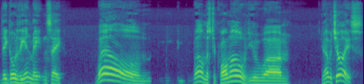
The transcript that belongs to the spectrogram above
they go to the inmate and say, "Well, well, Mr. Cuomo, you um, you have a choice:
